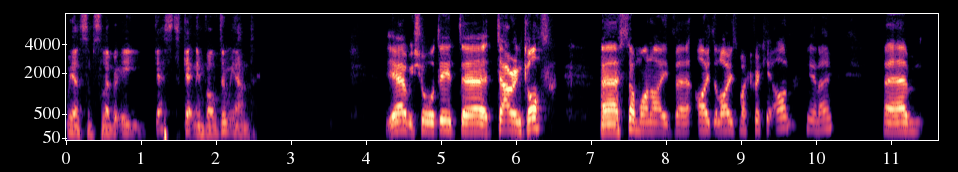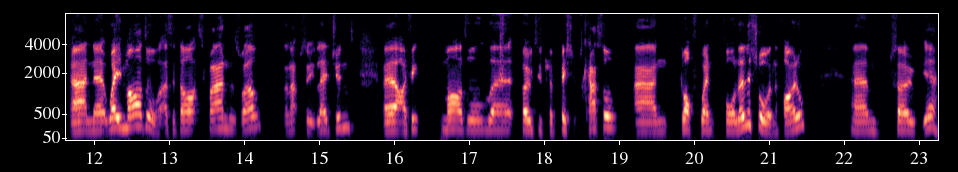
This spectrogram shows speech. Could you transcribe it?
we had some celebrity guests getting involved, didn't we? And Yeah, we sure did. Uh, Darren Gough, uh, someone I've uh, idolised my cricket on, you know. Um, and uh, Wayne Mardle, as a darts fan as well, an absolute legend. Uh, I think Mardle uh, voted for Bishop's Castle and Goff went for Lilleshall in the final. Um, so, yeah,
